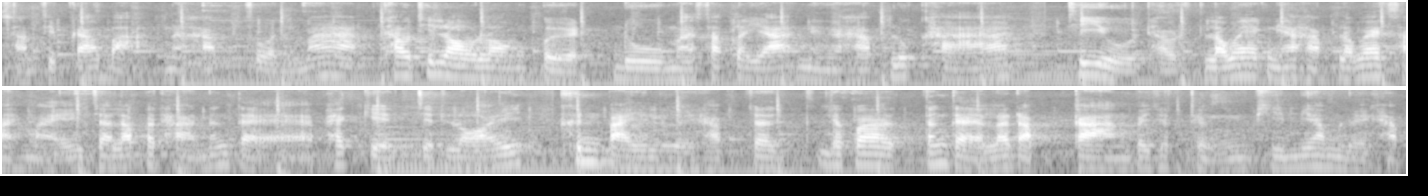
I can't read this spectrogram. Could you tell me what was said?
2,039 บาทนะครับส่วนมากเท่าที่เราลองเปิดดูมาสักระยะหนึ่งนะครับลูกค้าที่อยู่แถวละแวกนี้ครับละแวกสายไหมจะรับประทานตั้งแต่แพ็กเกจ 700 ขึ้นไปเลยครับจะเรียกว่าตั้งแต่ระดับกลางไปจนถึงพรีเมียมเลยครับ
